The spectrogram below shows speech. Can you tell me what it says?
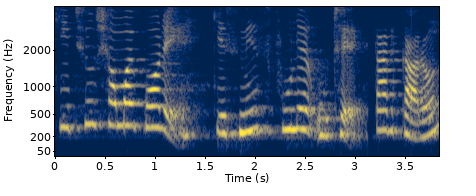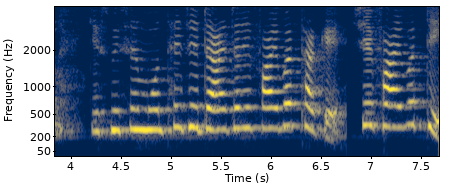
কিছু সময় পরে কিসমিস ফুলে উঠে। তার কারণ, কিসমিসের মধ্যে যে ডায়েটারি ফাইবার থাকে সেই ফাইবারটি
